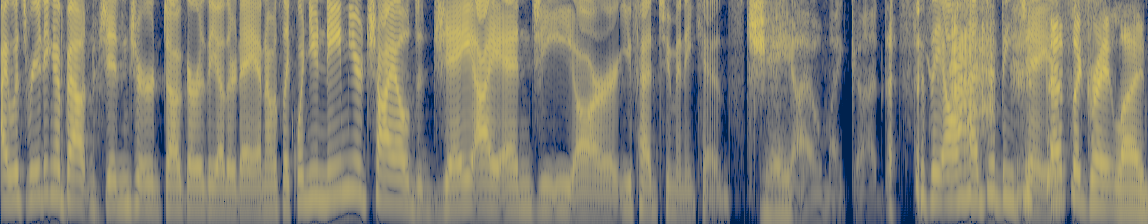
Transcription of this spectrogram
I was reading about Jinger Duggar the other day, and I was like, when you name your child J I N G E R, you've had too many kids J I. Oh my god, that's because they all had to be J's. that's a great line.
